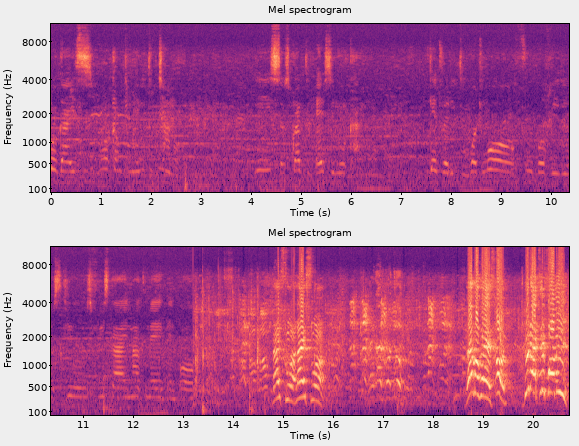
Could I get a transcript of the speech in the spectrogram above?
Hello guys, welcome to my YouTube channel. Please subscribe to FC Local. Get ready to watch more football videos, skills, freestyle, nutmeg, and all. Nice one, nice one. Lego Vest, oh, do that thing for me.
